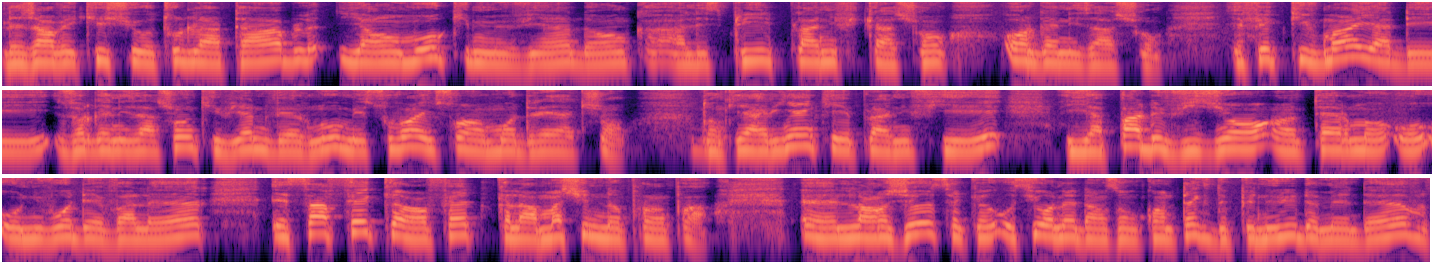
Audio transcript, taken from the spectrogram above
les gens avec qui je suis autour de la table, il y a un mot qui me vient donc à l'esprit planification, organisation. Effectivement, il y a des organisations qui viennent vers nous, mais souvent ils sont en mode réaction. Donc il n'y a rien qui est planifié, il n'y a pas de vision en termes au, au, niveau des valeurs, et ça fait qu'en fait que la machine ne prend pas. L'enjeu, c'est que aussi on est dans un contexte de pénurie de main d'œuvre,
